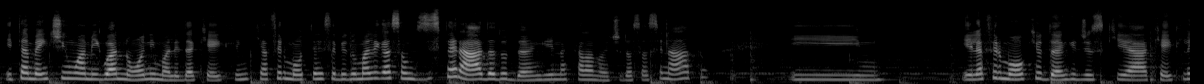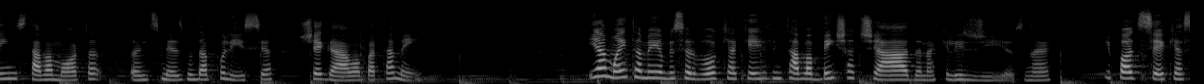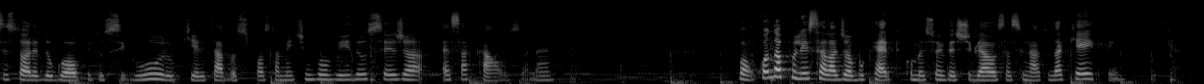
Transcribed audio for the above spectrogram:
E também tinha um amigo anônimo ali da Caitlyn que afirmou ter recebido uma ligação desesperada do Dang naquela noite do assassinato. E, ele afirmou que o Dang disse que a Caitlyn estava morta antes mesmo da polícia chegar ao apartamento. E a mãe também observou que a Caitlyn estava bem chateada naqueles dias, né? E pode ser que essa história do golpe do seguro, que ele estava supostamente envolvido, seja essa causa, né? Bom, quando a polícia lá de Albuquerque começou a investigar o assassinato da Caitlyn,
